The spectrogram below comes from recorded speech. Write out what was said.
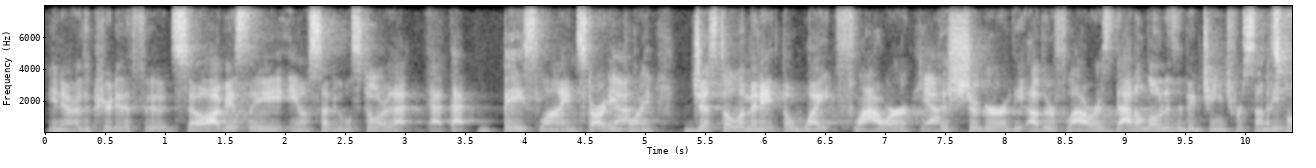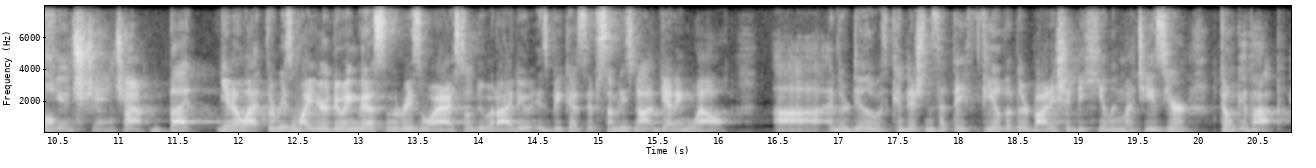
you know, or the purity of the food. So obviously, you know, some people still are that at that baseline starting yeah. point. Just eliminate the white flour, yeah. the sugar, the other flours. That alone is a big change for some That's people. A huge change, yeah. Uh, but you know what? The reason why you're doing this and the reason why I still do what I do is because if somebody's not getting well uh, and they're dealing with conditions that they feel that their body should be healing much easier, don't give up.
